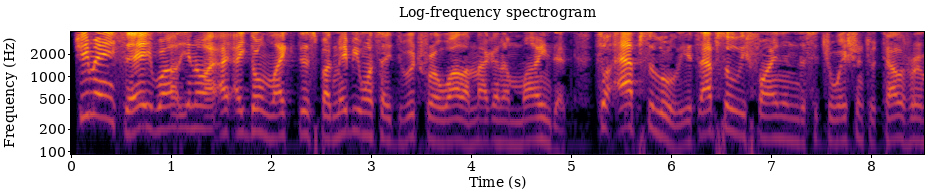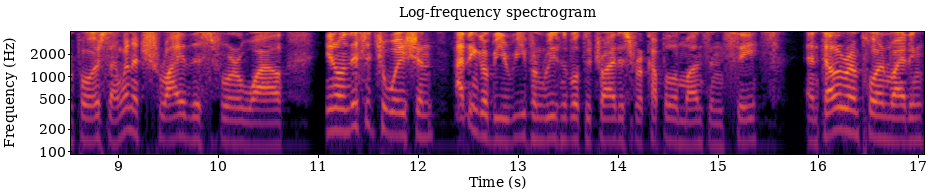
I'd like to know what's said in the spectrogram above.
She may say, well, you know, I, I don't like this, but maybe once I do it for a while, I'm not going to mind it. So absolutely, it's absolutely fine in the situation to tell her employers, I'm going to try this for a while. You know, in this situation, I think it would be even reasonable to try this for a couple of months and see and tell her employer in writing,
